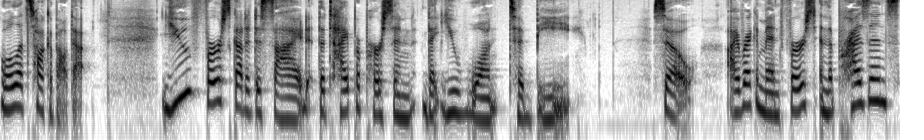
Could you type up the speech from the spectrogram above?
Well, let's talk about that. You first got to decide the type of person that you want to be. So, I recommend first, in the presence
